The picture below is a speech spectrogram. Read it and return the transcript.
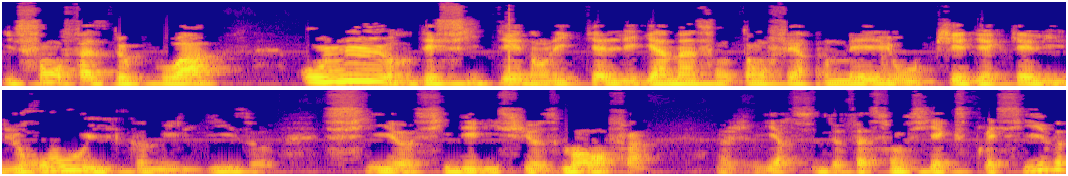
ils sont en face de quoi? Au mur des cités dans lesquelles les gamins sont enfermés, au pied desquels ils rouillent, comme ils disent si, euh, si délicieusement, enfin, je veux dire de façon si expressive,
